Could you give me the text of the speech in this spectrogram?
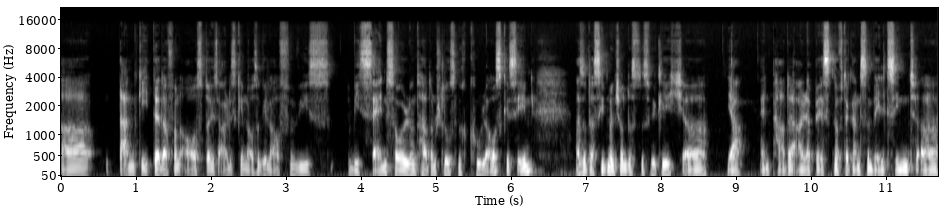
äh, dann geht er davon aus, da ist alles genauso gelaufen, wie es wie es sein soll und hat am Schluss noch cool ausgesehen. Also da sieht man schon, dass das wirklich äh, ja ein paar der allerbesten auf der ganzen Welt sind, äh,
